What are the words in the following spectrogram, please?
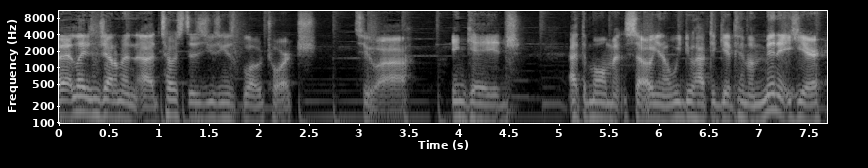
Uh, ladies and gentlemen, uh, Toast is using his blowtorch to uh, engage at the moment. So, you know, we do have to give him a minute here.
